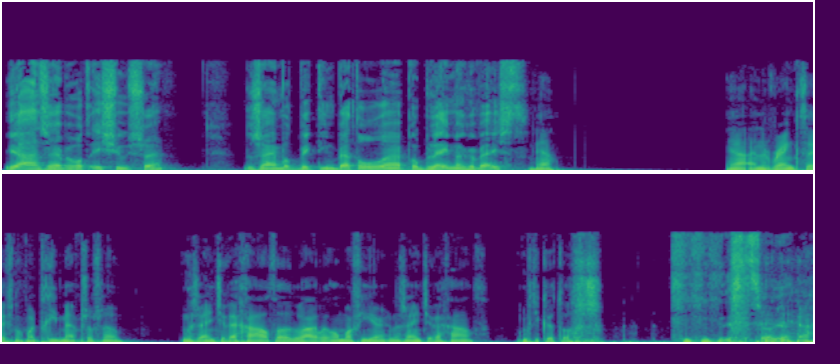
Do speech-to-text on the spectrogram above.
Ja, en ze hebben wat issues, hè? Er zijn wat Big Team Battle uh, problemen geweest. Ja. Ja, en Ranked heeft nog maar drie maps of zo. Er is eentje weggehaald. Er waren er al maar vier. Er is eentje weggehaald. Omdat die kut was. is dat zo, ja?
